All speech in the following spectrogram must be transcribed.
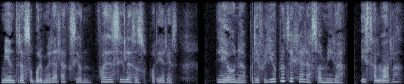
mientras su primera reacción fue decirles a sus parientes. Leona prefirió proteger a su amiga y salvarla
